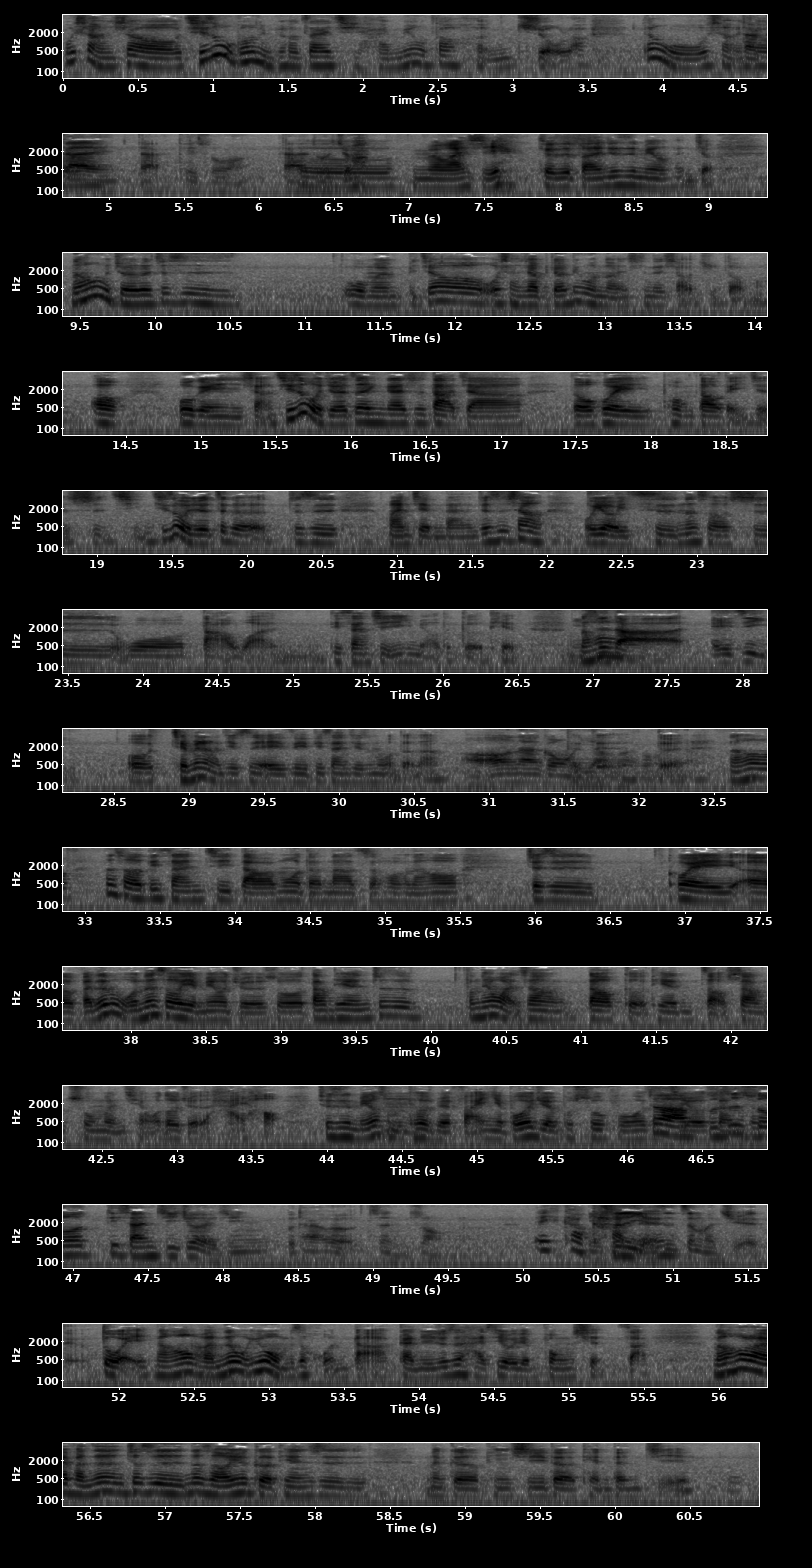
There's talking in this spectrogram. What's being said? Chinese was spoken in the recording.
我想一下哦。其实我跟我女朋友在一起还没有到很久啦，但我我想一下哦，大概大概可以说吗？大概多久？呃 没有关系，就是反正就是没有很久。然后我觉得就是我们比较，我想一下比较令我暖心的小举动嘛。哦，我给你想，其实我觉得这应该是大家都会碰到的一件事情。其实我觉得这个就是蛮简单的，就是像我有一次，那时候是我打完第三剂疫苗的隔天，你然后是打 A Z？我前面两剂是 A Z，第三剂是莫德纳。哦，那跟我一样对。，然后那时候第三季打完莫德纳之后，然后就是会呃，反正我那时候也没有觉得说当天就是当天晚上到隔天早上出门前，我都觉得还好，就是没有什么特别反应，也不会觉得不舒服或者。不是说第三季就已经不太会有症状了，哎，看你看也是这么觉得？对，然后反正我因为我们是混搭，感觉就是还是有点风险在。然后后来反正就是那时候，因为隔天是那个平西的天灯节，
